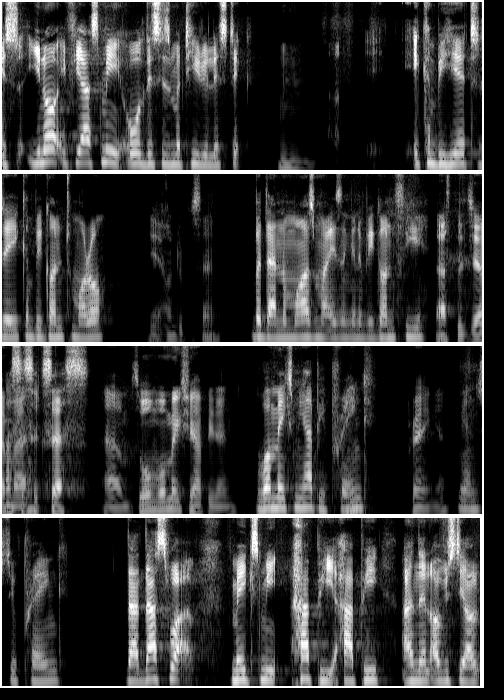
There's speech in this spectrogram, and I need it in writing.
It's you know, if you ask me, all this is materialistic. Mm. It can be here today, it can be gone tomorrow. Yeah, hundred percent. But that namazma isn't going to be gone for you. That's the gem, That's a success. Um, so what, what makes you happy then? What makes me happy? Praying. Praying, yeah. We understood praying. That that's what makes me happy, happy. And then obviously, I'll,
